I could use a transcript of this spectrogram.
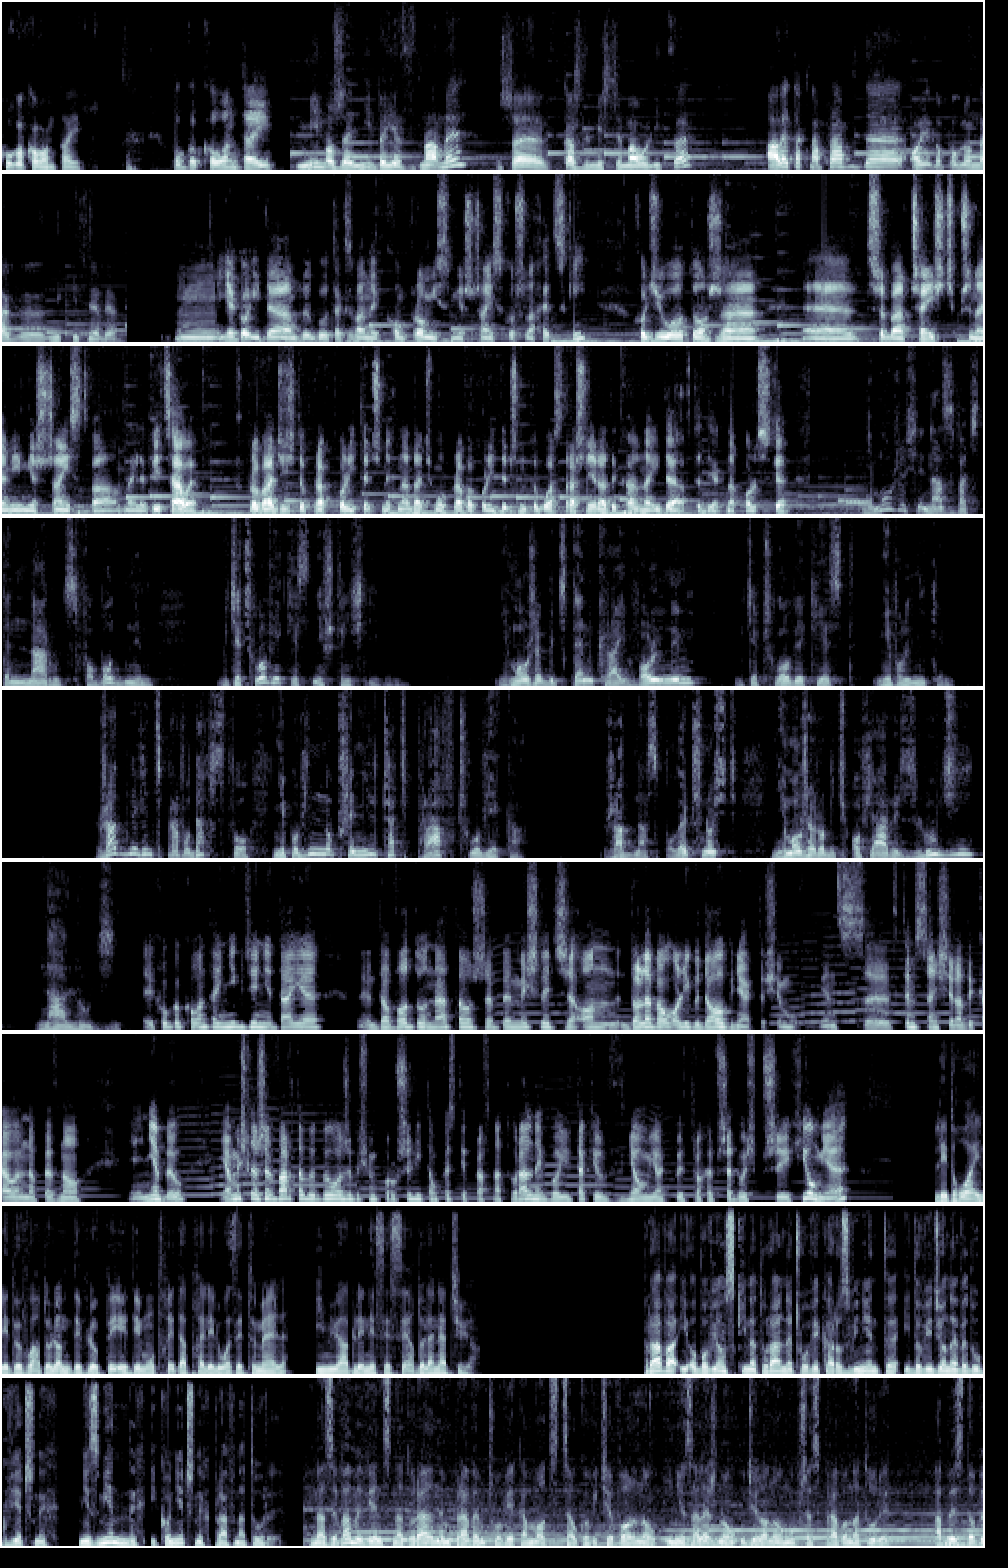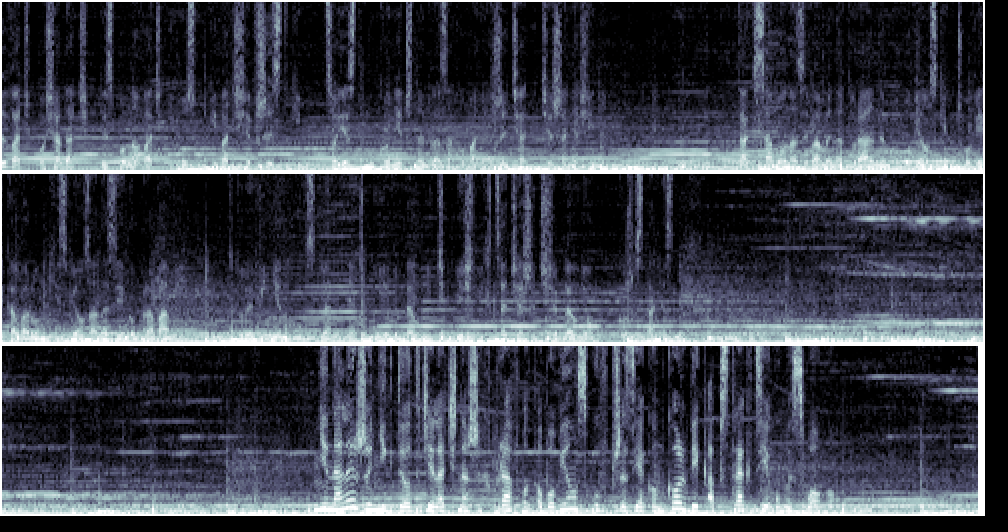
Hugo Kołłątaj. Hugo Kołłątaj Mimo, że niby jest znany, że w każdym mieście ma ulicę, ale tak naprawdę o jego poglądach y, nikt nic nie wie. Mm, Jego idea by był tak zwany kompromis mieszczańsko-szlachecki. Chodziło o to, że e, trzeba część przynajmniej mieszczaństwa, najlepiej całe, wprowadzić do praw politycznych, nadać mu prawa polityczne. To była strasznie radykalna idea wtedy, jak na Polskę. Nie może się nazwać ten naród swobodnym, gdzie człowiek jest nieszczęśliwym. Nie może być ten kraj wolnym, gdzie człowiek jest niewolnikiem. Żadne więc prawodawstwo nie powinno przemilczać praw człowieka. Żadna społeczność nie może robić ofiary z ludzi na ludzi. Hugo Kołłątaj nigdzie nie daje dowodu na to, żeby myśleć, że on dolewał oliwy do ognia, jak to się mówi. Więc y, w tym sensie radykałem na pewno nie był. Ja myślę, że warto by było, żebyśmy poruszyli tą kwestię praw naturalnych, bo i takie w nią jakby trochę wszedłeś przy Humie. Les droits et les devoirs de l'homme développés et démontrés d'après les lois etmel, immuables et nécessaires de la nature. Prawa i obowiązki naturalne człowieka rozwinięte i dowiedzione według wiecznych, niezmiennych i koniecznych praw natury. Nazywamy więc naturalnym prawem człowieka moc całkowicie wolną i niezależną udzieloną mu przez prawo natury, aby zdobywać, posiadać, dysponować i posługiwać się wszystkim, co jest mu konieczne dla zachowania życia i cieszenia się nim. Tak samo nazywamy naturalnym obowiązkiem człowieka warunki związane z jego prawami, które winien uwzględniać i je wypełnić, jeśli chce cieszyć się pełnią korzystania z nich. Nie należy nigdy oddzielać naszych praw od obowiązków przez jakąkolwiek abstrakcję umysłową.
